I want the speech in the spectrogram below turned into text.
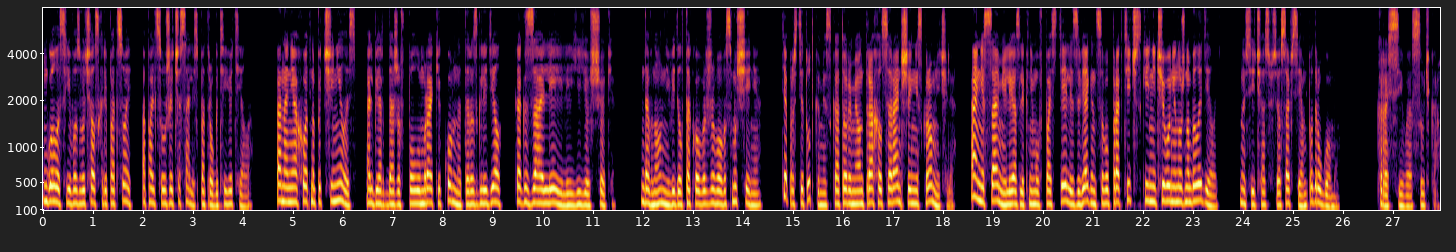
Голос его звучал с хрипотцой, а пальцы уже чесались потрогать ее тело. Она неохотно подчинилась, Альберт даже в полумраке комнаты разглядел, как заолеяли ее щеки. Давно он не видел такого живого смущения. Те проститутками, с которыми он трахался раньше, не скромничали. Они сами лезли к нему в постель, и Звягинцеву практически ничего не нужно было делать. Но сейчас все совсем по-другому. Красивая сучка.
